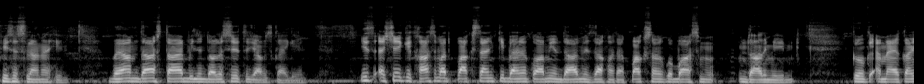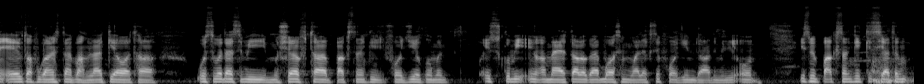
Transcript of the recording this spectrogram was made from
फ़ीसद सालाना ही बरामदार सतारह बिलियन डॉलर से तजावज़ किया गया। इस अशे की खास बात पाकिस्तान की बैन अवी इमदाद में इजाफा था। पाकिस्तान को बास इमदाद मिली, क्योंकि अमेरिका ने एक तो अफ़गानिस्तान पर हमला किया हुआ था। उस वजह से भी मुशरफ था पाकिस्तान की फ़ौजी हुकूमत। इसको भी अमेरिका वगैरह बहुत से ममालिक से फ़ौजी इमदाद मिली और इसमें पाकिस्तान की सियासत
